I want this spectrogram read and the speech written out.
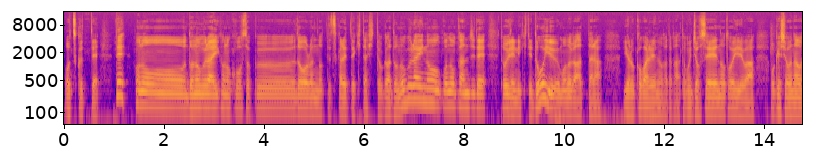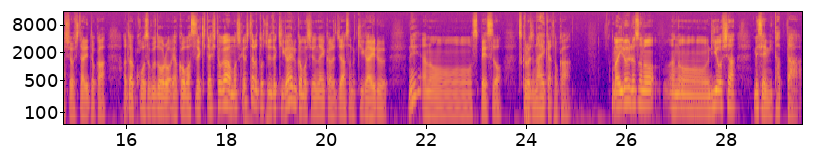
を作ってでこのどのぐらいこの高速道路に乗って疲れてきた人がどのぐらいのこの感じでトイレに来てどういうものがあったら喜ばれるのかとか特に女性のトイレはお化粧直しをしたりとかあとは高速道路夜行バスで来た人がもしかしたら途中で着替えるかもしれないからじゃあその着替えるねあのー、スペースを作ろうじゃないかとかまあいろいろその、あのー、利用者目線に立った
